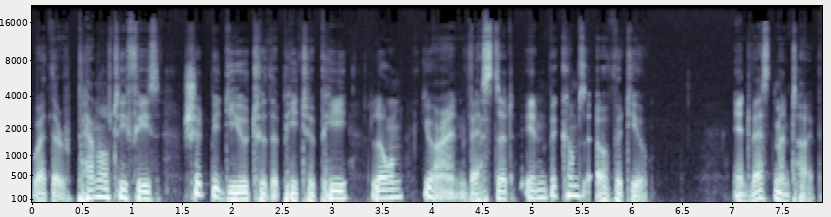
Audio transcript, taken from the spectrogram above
whether penalty fees should be due to the P2P loan you are invested in becomes overdue. Investment type.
